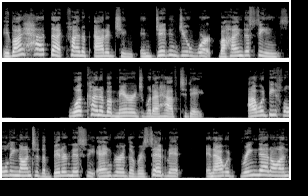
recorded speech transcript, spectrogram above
If I had that kind of attitude and didn't do work behind the scenes, what kind of a marriage would I have today? I would be holding on to the bitterness, the anger, the resentment, and I would bring that on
